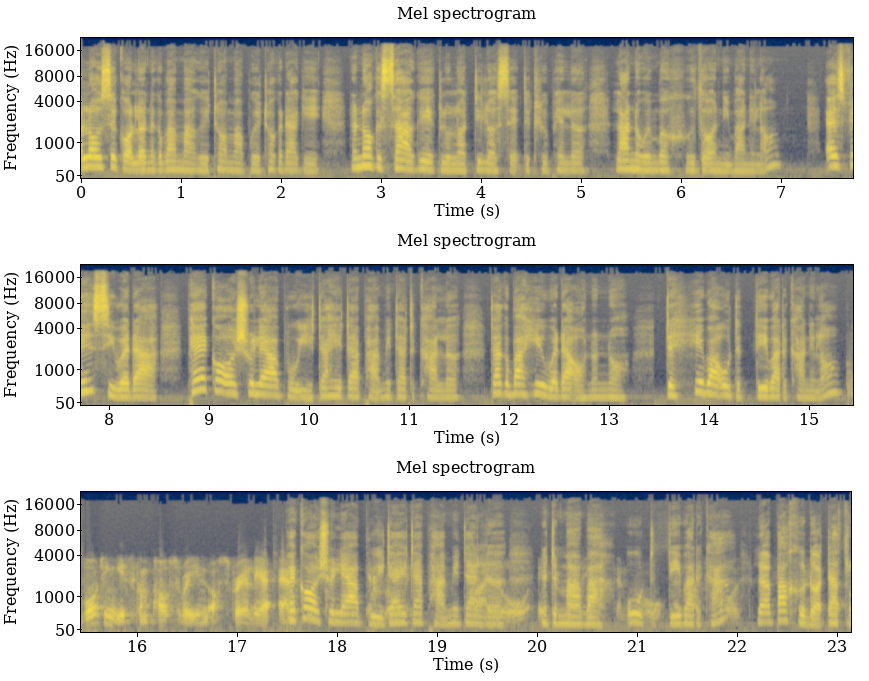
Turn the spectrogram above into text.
အလော့စစ်ကောလနကဘာမာဂေထောမှာပွဲထောကဒါကီနနော့ကစားဂေကလိုလော်တီလော့ဆက်တကလူဖဲလလာနိုဝင်ဘာခူသောအနီပါနေလော Svin Siweda ဖဲကောဩစတြေးလျဘူဤတာဟီတာဖာမီတာတခါလတကဘာဟေဝဒါအော်နော်နော်တဟေဘာအိုတသေးပါတခါနေလော voting is compulsory in australia ဖဲကောဩစတြေးလျဘူဤတာဟီတာဖာမီတာလနတမဘာအိုတသေးပါတခါလပခုတော့တသရ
